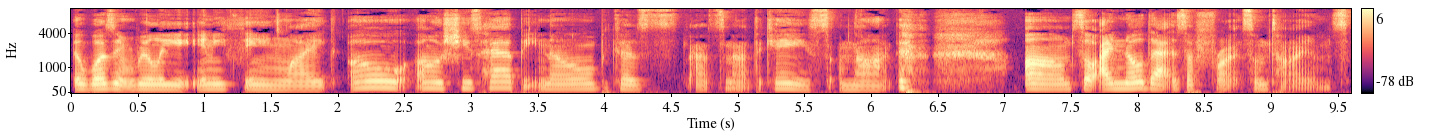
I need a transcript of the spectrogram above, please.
it wasn't really anything like, oh, oh, she's happy. No, because that's not the case. I'm not. um, so I know that is a front sometimes.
